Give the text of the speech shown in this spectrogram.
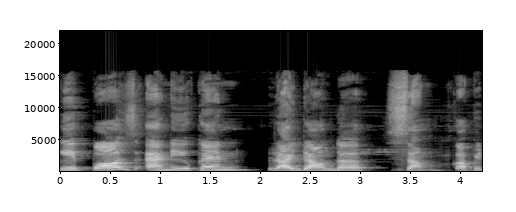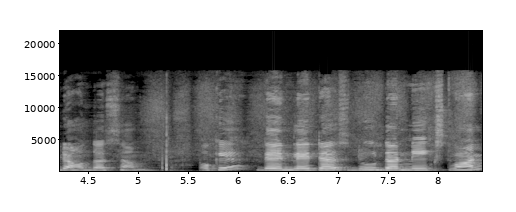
give pause and you can write down the sum. Copy down the sum. Okay. Then let us do the next one.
